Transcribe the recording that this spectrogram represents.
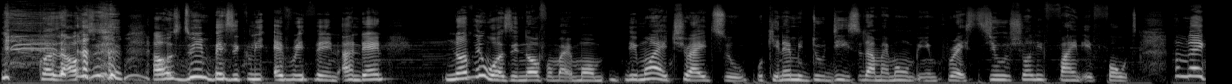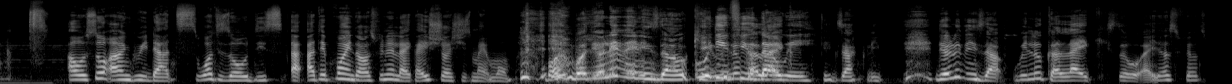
because I was I was doing basically everything, and then nothing was enough for my mom. The more I tried to, okay, let me do this so that my mom will be impressed, she will surely find a fault. I'm like, I was so angry that what is all this? At a point, I was feeling like, are you sure she's my mom? But but the only thing is that okay, Who we did feel that alike. way? Exactly. The only thing is that we look alike, so I just felt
